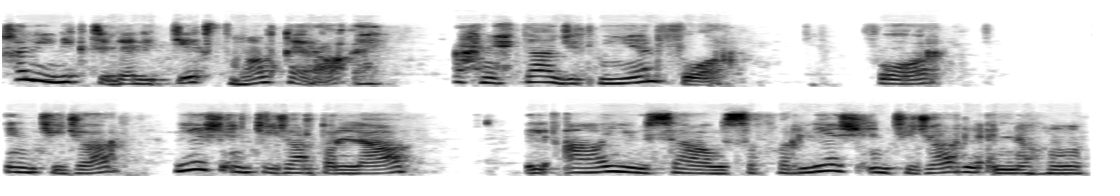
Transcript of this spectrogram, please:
خليني نكتب ال text مال القراءة. راح نحتاج اثنين for for integer ليش integer طلاب؟ ال i يساوي صفر. ليش integer؟ لأنه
